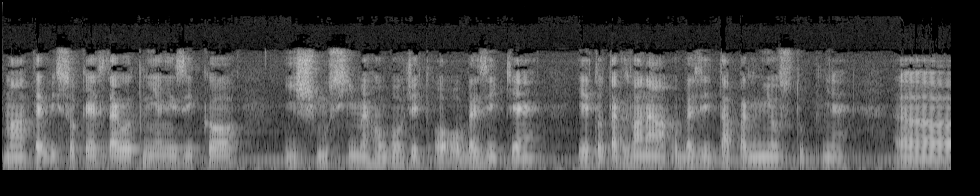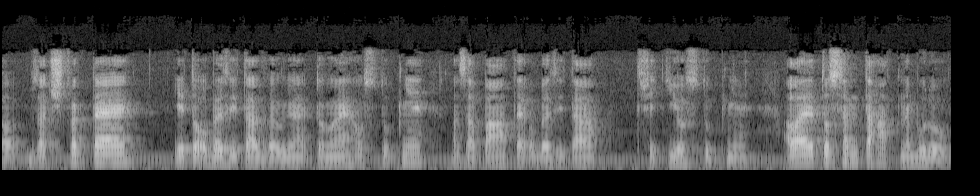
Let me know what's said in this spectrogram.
máte vysoké zdravotní riziko, již musíme hovořit o obezitě. Je to takzvaná obezita prvního stupně. Za čtvrté je to obezita druhého stupně a za páté obezita třetího stupně. Ale to sem tahat nebudu.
